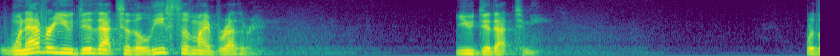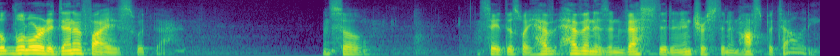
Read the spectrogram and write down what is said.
whenever you did that to the least of my brethren, you did that to me. Where the, Lord identifies with that. And so, I say it this way heaven is invested and interested in hospitality.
